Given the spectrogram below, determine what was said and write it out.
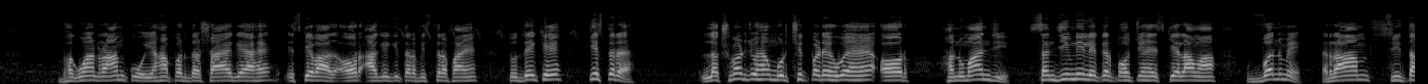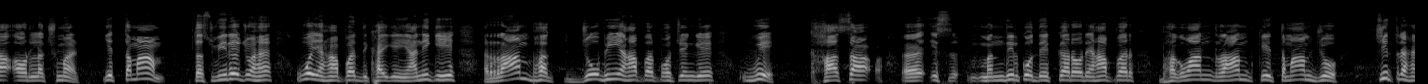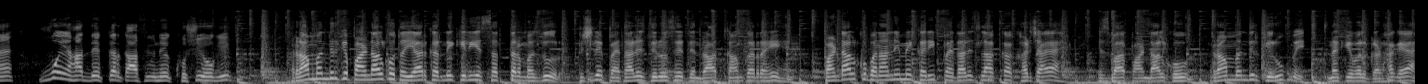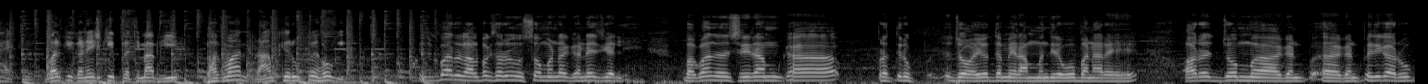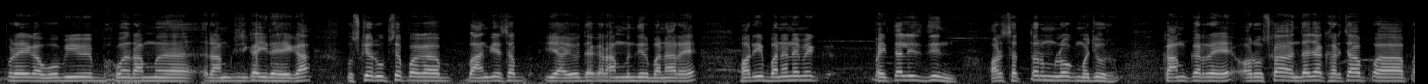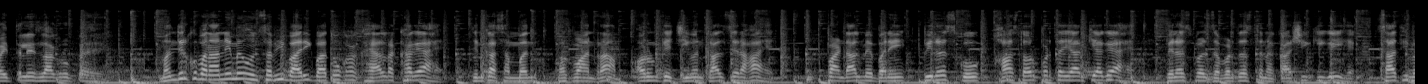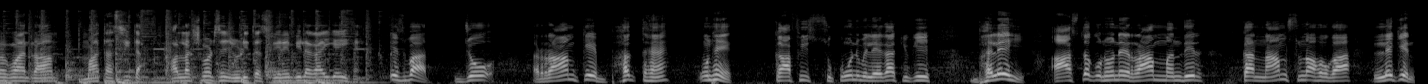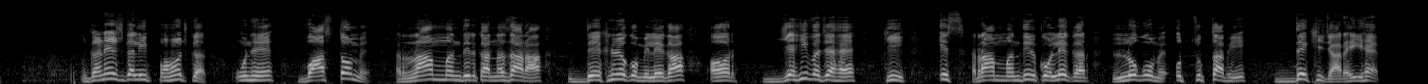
भगवान राम को यहाँ पर दर्शाया गया है। इसके बाद और आगे की तरफ़ इस तरफ़ आएँ तो देखिए किस तरह लक्ष्मण जो है मूर्छित पड़े हुए हैं और हनुमान जी संजीवनी लेकर पहुँचे हैं। इसके अलावा वन में राम, सीता और लक्ष्मण, ये तमाम तस्वीरें जो हैं वो यहाँ पर दिखाई गई। यानी कि राम भक्त जो भी यहाँ पर पहुँचेंगे, वे खासा इस मंदिर को देखकर और यहाँ पर भगवान राम के तमाम जो चित्र हैं वो यहाँ देखकर काफ़ी उन्हें खुशी होगी। राम मंदिर के पांडाल को तैयार करने के लिए 70 मजदूर पिछले 45 दिनों से दिन रात काम कर रहे हैं। पांडाल को बनाने में करीब 45 लाख का खर्च आया है। इस बार पांडाल को राम मंदिर के रूप में न केवल गढ़ा गया है बल्कि गणेश की प्रतिमा भी भगवान राम के रूप में होगी। इस बार लालबाग सरोवर उत्सव मंडल गणेश गली। भगवान श्री राम का प्रतिरूप जो अयोध्या में राम मंदिर है, वो बना रहे हैं। और जो गणपति का रूप रहेगा, वो भी भगवान राम राम जी का ही रहेगा। उसके रूप से बाँध के सब ये अयोध्या का राम मंदिर बना रहे। और ये बनाने में पैंतालीस दिन और सत्तर लोग मजूर काम कर रहे हैं और उसका अंदाज़ा खर्चा पैंतालीस लाख रुपए है। मंदिर को बनाने में उन सभी बारीक बातों का ख्याल रखा गया है, जिनका संबंध भगवान राम और उनके जीवन काल से रहा है। पंडाल में बने पिलर्स को खास तौर पर तैयार किया गया है पिलर्स पर ज़बरदस्त नकाशी की गई है साथ ही भगवान राम, माता सीता और लक्ष्मण से जुड़ी तस्वीरें भी लगाई गई हैं। इस बार जो राम के भक्त हैं, उन्हें काफ़ी सुकून मिलेगा क्योंकि भले ही आज तक उन्होंने राम मंदिर का नाम सुना होगा, लेकिन गणेश गली पहुंचकर उन्हें वास्तव में राम मंदिर का नज़ारा देखने को मिलेगा और यही वजह है कि इस राम मंदिर को लेकर लोगों में उत्सुकता भी देखी जा रही है।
